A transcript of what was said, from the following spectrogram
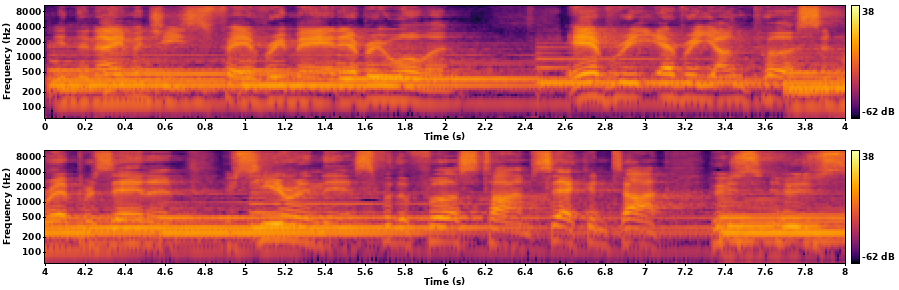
in the name of Jesus for every man, every woman, every every young person represented who's hearing this for the first time, second time, who's who's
